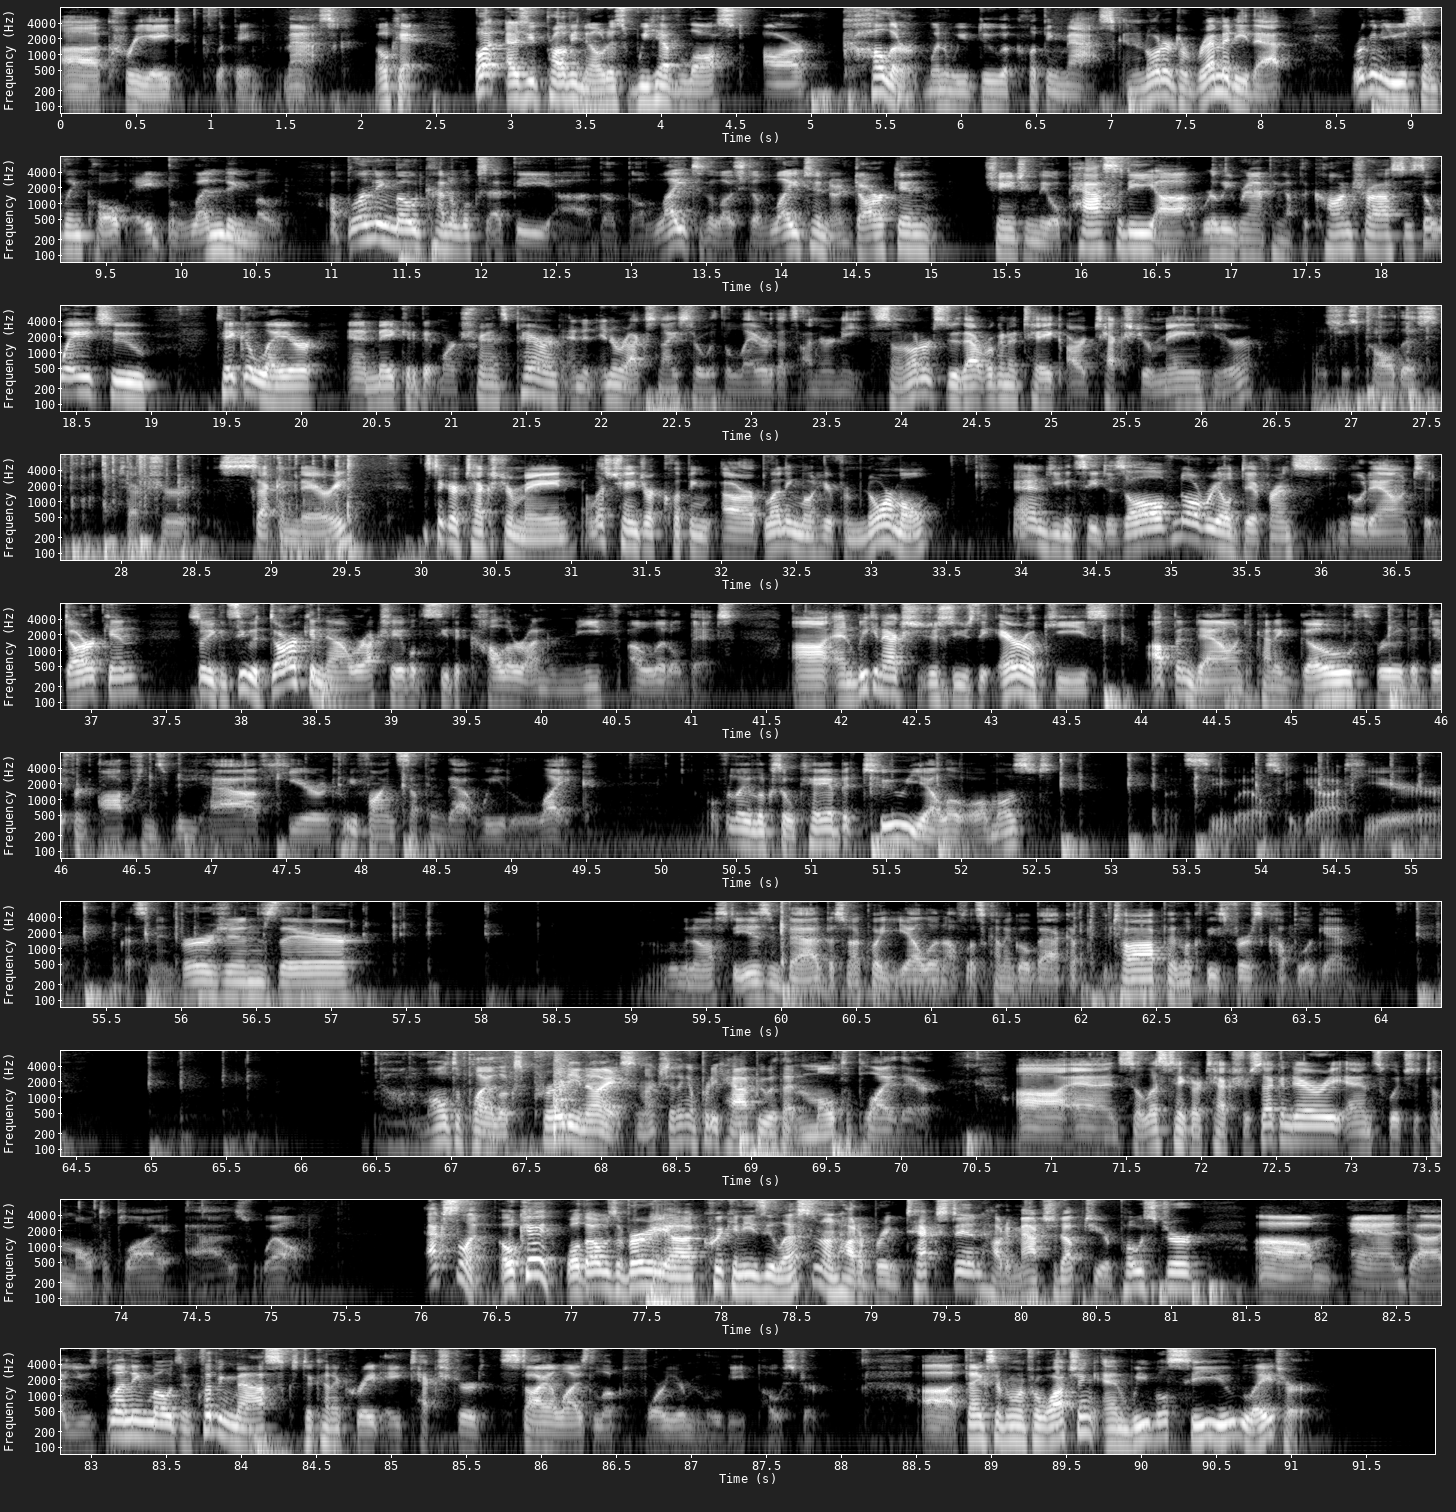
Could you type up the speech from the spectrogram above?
uh, create clipping mask. Okay, but as you've probably noticed, we have lost our color when we do a clipping mask. And in order to remedy that, we're gonna use something called a blending mode. A blending mode kind of looks at the, uh, the, the, light, it allows you to lighten or darken, changing the opacity, uh, really ramping up the contrast. It's a way to take a layer and make it a bit more transparent and it interacts nicer with the layer that's underneath. So in order to do that, we're gonna take our texture main here, Let's just call this texture secondary. Let's take our texture main and let's change our clipping, our blending mode here from normal. And you can see dissolve, no real difference. You can go down to darken. So you can see with darken now, we're actually able to see the color underneath a little bit. Uh, and we can actually just use the arrow keys up and down to kind of go through the different options we have here until we find something that we like. Overlay looks okay, a bit too yellow almost. Let's see what else we got here. Got some inversions there. Luminosity isn't bad, but it's not quite yellow enough. Let's kind of go back up to the top and look at these first couple again. Oh, the multiply looks pretty nice. I'm actually I think I'm pretty happy with that multiply there. Uh, and so let's take our texture secondary and switch it to multiply as well. Excellent. Okay, well, that was a very uh, quick and easy lesson on how to bring text in, how to match it up to your poster, um, and uh, use blending modes and clipping masks to kind of create a textured, stylized look for your movie poster. Uh, thanks everyone for watching, and we will see you later.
